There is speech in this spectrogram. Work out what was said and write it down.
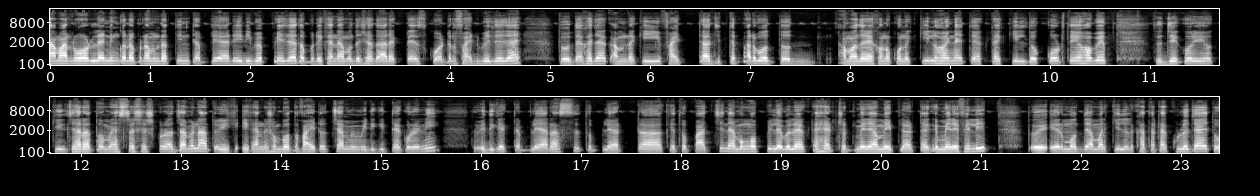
নামার রোড ল্যান্ডিং করার পর আমরা তিনটা প্লেয়ার এই রিভেপ পেয়ে যাই, তারপর এখানে আমাদের সাথে আরেকটা স্কোয়াডের ফাইট বেজে যায়। তো দেখা যাক আমরা কি ফাইটটা জিততে পারব। তো আমাদের এখনও কোনো কিল হয় নাই, তো একটা কিল তো করতে হবে। তো যে করি হোক কিল ছাড়া তো ম্যাচটা শেষ করা যাবে না। তো এখানে সম্ভবত ফাইট হচ্ছে, আমি মিডিকিটটা করে নিই। তো এদিকে একটা প্লেয়ার আসছে, তো প্লেয়ারটাকে তো পাচ্ছি না, এবং ওপি লেভেলে একটা হেডশট মেরে আমি প্লেয়ারটাকে মেরে ফেলি। তো এর মধ্যে আমার কিলের খাতাটা খুলে যায়, তো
